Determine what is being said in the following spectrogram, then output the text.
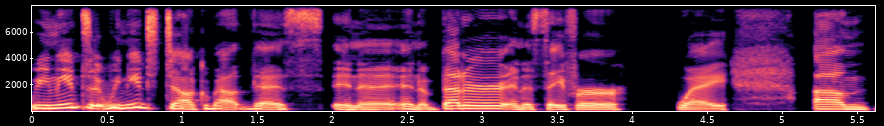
we need to we need to talk about this in a in a better in a safer way um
